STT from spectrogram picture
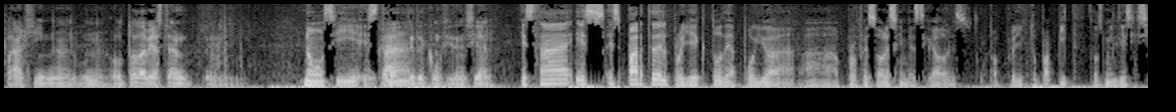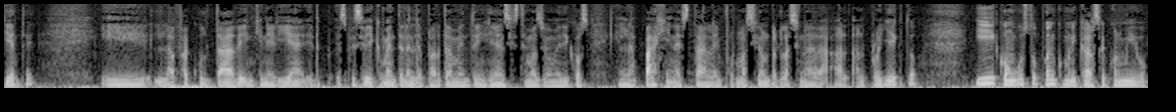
página, alguna? ¿O todavía están en, no, sí, está, carácter de confidencial? Está, es, es parte del proyecto de apoyo a, a profesores e investigadores, proyecto PAPIT 2017 y la Facultad de Ingeniería, específicamente en el Departamento de Ingeniería en Sistemas Biomédicos, en la página está la información relacionada al, al proyecto y con gusto pueden comunicarse conmigo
